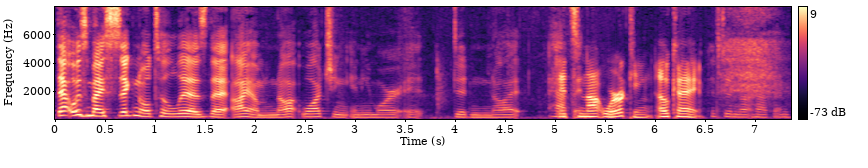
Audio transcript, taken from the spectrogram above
that was my signal to Liz that I am not watching anymore. It did not happen. It's not working. Okay. It did not happen.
